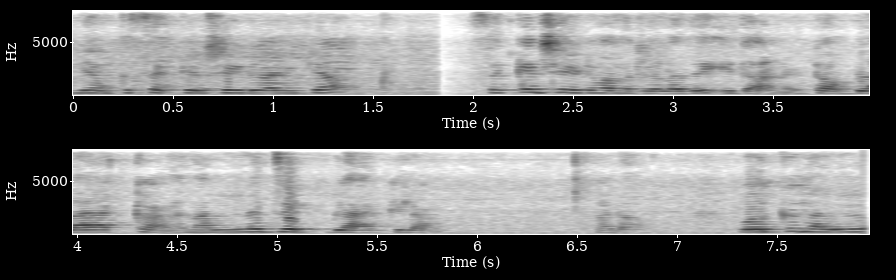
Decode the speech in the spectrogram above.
ഇനി നമുക്ക് സെക്കൻഡ് ഷെയ്ഡ് കാണിക്കാം സെക്കൻഡ് ഷെയ്ഡ് വന്നിട്ടുള്ളത് ഇതാണ് കേട്ടോ ബ്ലാക്ക് ആണ്. നല്ല ജെറ്റ് ബ്ലാക്കിലാണ് കേട്ടോ വർക്ക് നല്ല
